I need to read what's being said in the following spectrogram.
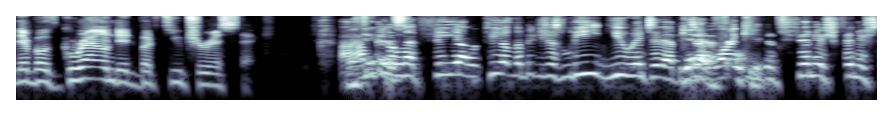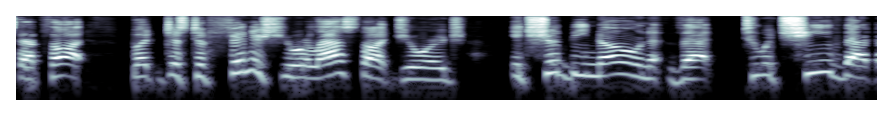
They're both grounded but futuristic. I'm going to let Theo, Theo, let me just lead you into that because yeah, I want you, you to finish finish that thought. But just to finish your last thought, George, it should be known that to achieve that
